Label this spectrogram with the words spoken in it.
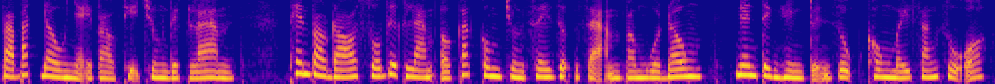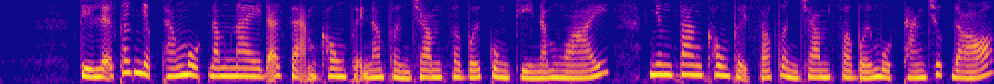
và bắt đầu nhảy vào thị trường việc làm. Thêm vào đó, số việc làm ở các công trường xây dựng giảm vào mùa đông nên tình hình tuyển dụng không mấy sáng sủa. Tỷ lệ thất nghiệp tháng 1 năm nay đã giảm 0,5% so với cùng kỳ năm ngoái, nhưng tăng 0,6% so với một tháng trước đó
